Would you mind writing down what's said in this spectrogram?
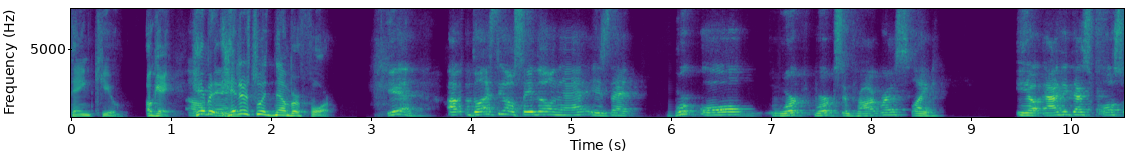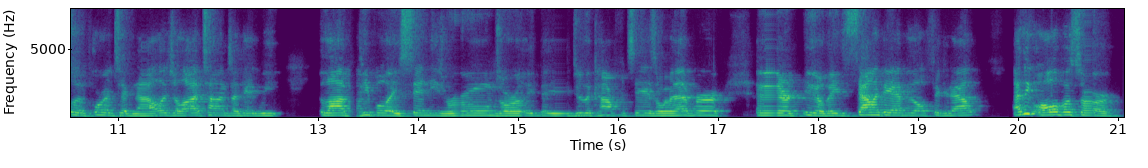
thank you. Okay. Oh, hit, hit us with number four. Yeah. Uh, the last thing I'll say though on that is that we're all work works in progress. Like, you know, I think that's also important to acknowledge. A lot of times I think we, a lot of people they sit in these rooms or they do the conferences or whatever, and they're you know they sound like they have it all figured out. I think all of us are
